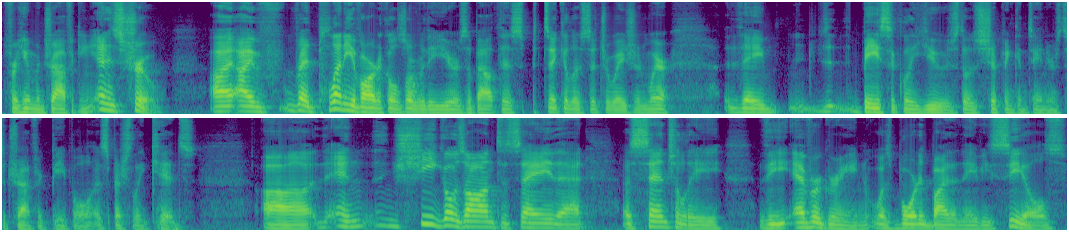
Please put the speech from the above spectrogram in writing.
for human trafficking. And it's true. I, I've read plenty of articles over the years about this particular situation where they basically use those shipping containers to traffic people, especially kids. Uh, and she goes on to say that essentially the Evergreen was boarded by the Navy SEALs,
